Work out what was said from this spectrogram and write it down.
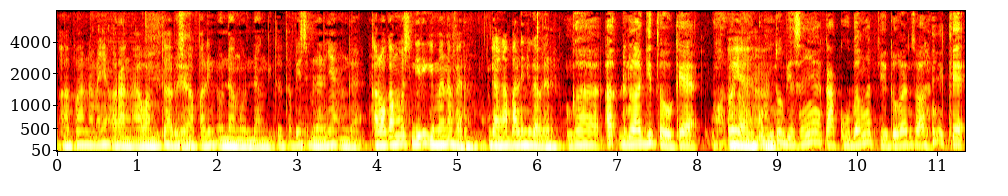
apa namanya orang awam itu harus ngapalin undang-undang gitu. Tapi sebenarnya enggak. Kalau kamu sendiri gimana Fer? Nggak ngapalin juga Fer? Enggak, ah, dan lagi tuh kayak wah Oh, iya, hukum tuh biasanya kaku banget gitu kan. Soalnya kayak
